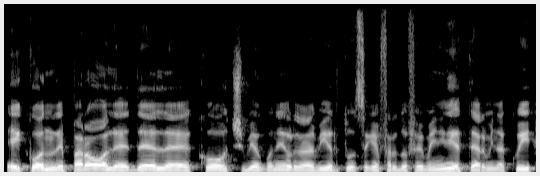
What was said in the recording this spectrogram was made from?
E con le parole del coach bianconero della Virtus che è Freddo Femminile termina qui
